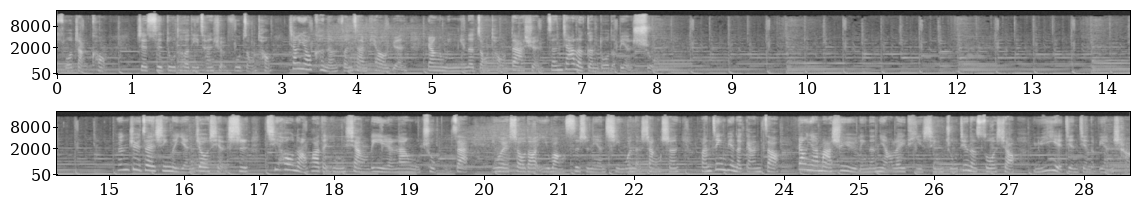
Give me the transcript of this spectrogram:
所掌控。这次杜特地参选副总统，将有可能分散票源，让明年的总统大选增加了更多的变数。根据最新的研究显示，气候暖化的影响力仍然无处不在。因为受到以往四十年气温的上升，环境变得干燥，让亚马逊雨林的鸟类体型逐渐的缩小，羽翼也渐渐的变长。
